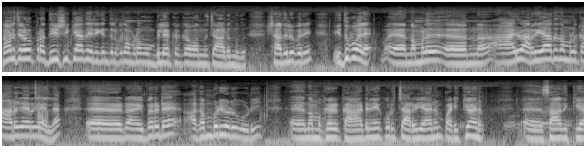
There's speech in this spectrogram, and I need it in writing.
നമ്മൾ ചിലപ്പോൾ പ്രതീക്ഷിക്കാതെ ഇരിക്കും ചിലപ്പോൾ നമ്മുടെ മുമ്പിലേക്കൊക്കെ വന്ന് ചാടുന്നത്. പക്ഷെ അതിലുപരി ഇതുപോലെ നമ്മൾ ആരും അറിയാതെ നമ്മൾ കാട് കയറുകയല്ല. ഇവരുടെ അകമ്പടിയോടുകൂടി നമുക്ക് കാടിനെക്കുറിച്ച് അറിയാനും പഠിക്കുവാനും സാധിക്കുക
